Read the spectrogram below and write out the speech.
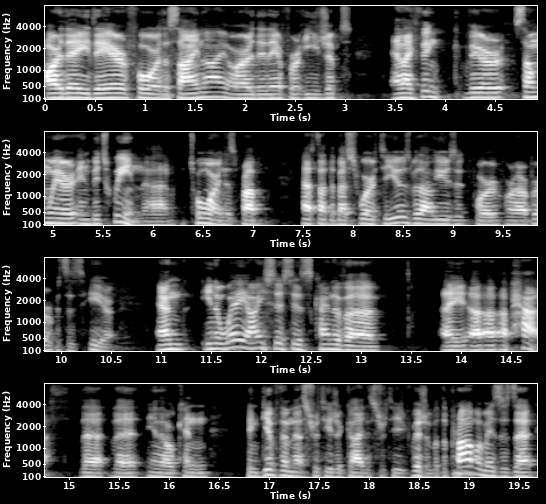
are they there for the Sinai or are they there for Egypt? And I think they're somewhere in between. Uh, torn is prob- that's not the best word to use, but I'll use it for, for our purposes here. And in a way, ISIS is kind of a, a, a, a path that, that you know can can give them that strategic guidance, strategic vision. But the problem is is that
